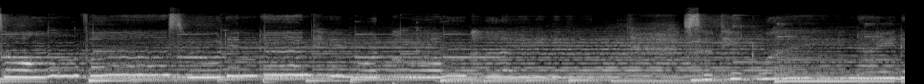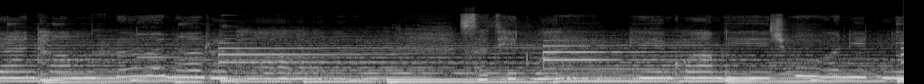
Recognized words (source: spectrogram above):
ส่งฟ้าสู่ดินแดนที่หมดพ้องภัย สถิตไว้ในแดนธรรมพระนรพานสถิตไว้เพียงความดีชั่วนิดนิด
